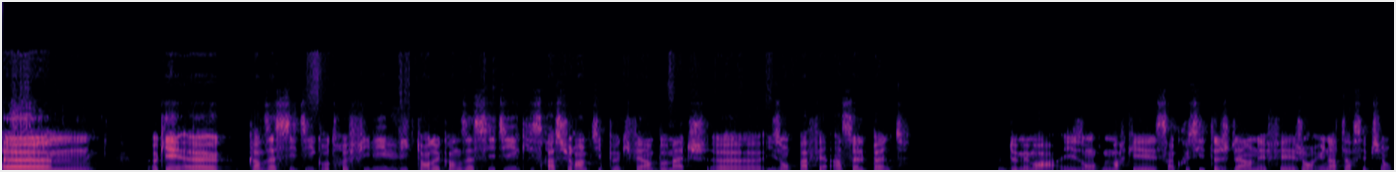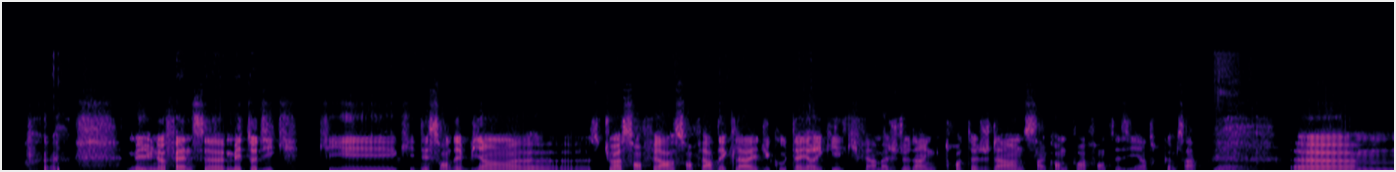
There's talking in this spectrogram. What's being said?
Euh, ok, euh, Kansas City contre Philly, victoire de Kansas City qui se rassure un petit peu, qui fait un beau match. Euh, ils n'ont pas fait un seul punt de mémoire. Ils ont marqué 5 ou 6 touchdowns et fait genre une interception. Mais une offense euh, méthodique qui, qui descendait bien, euh, tu vois, sans faire, sans faire d'éclat. Et du coup, Tyreek Hill qui fait un match de dingue, 3 touchdowns, 50 points fantasy, un truc comme ça. Ouais. Euh,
